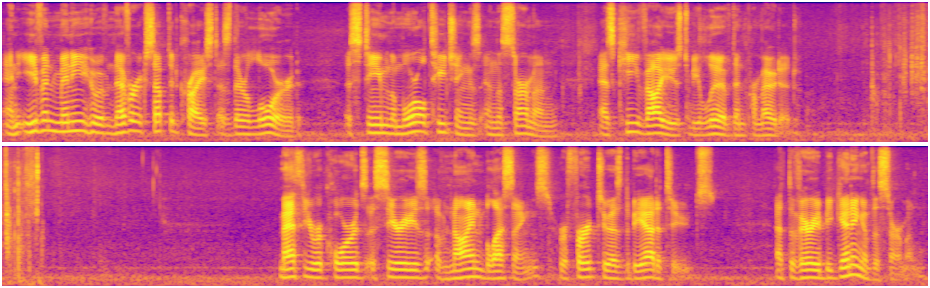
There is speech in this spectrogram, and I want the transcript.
And even many who have never accepted Christ as their Lord esteem the moral teachings in the sermon as key values to be lived and promoted. Matthew records a series of nine blessings referred to as the Beatitudes at the very beginning of the sermon.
